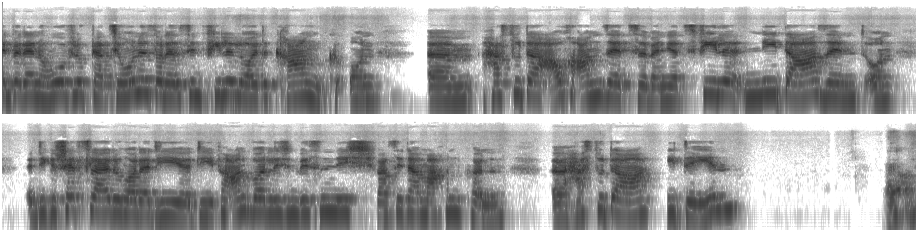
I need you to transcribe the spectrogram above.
entweder eine hohe Fluktuation ist oder es sind viele Leute krank. Und ähm, hast du da auch Ansätze, wenn jetzt viele nie da sind und die Geschäftsleitung oder die, die Verantwortlichen wissen nicht, was sie da machen können? Äh, hast du da Ideen? Naja,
